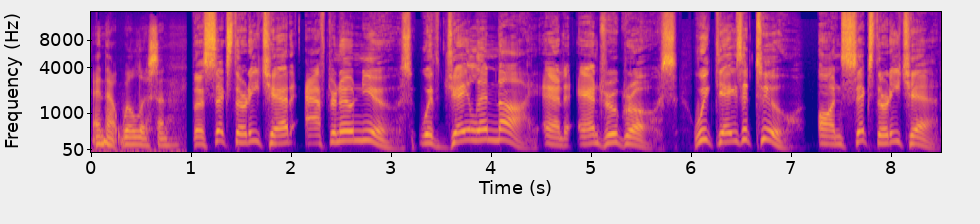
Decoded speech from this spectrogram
and that will listen. The 630 CHED Afternoon News with J'lyn Nye and Andrew Grose. Weekdays at 2 on 630 CHED.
